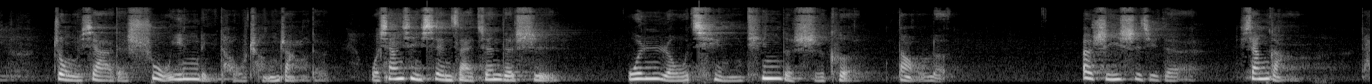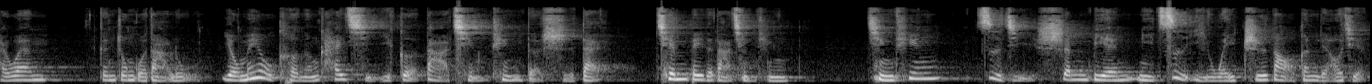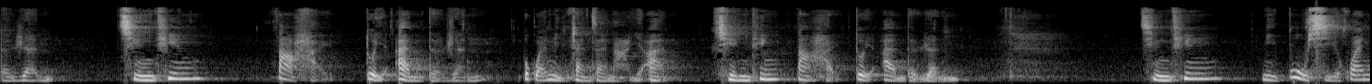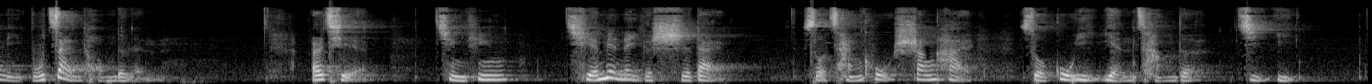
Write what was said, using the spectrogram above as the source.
种下的树荫里头成长的。我相信现在真的是。温柔倾听的时刻到了。二十一世纪的香港、台湾跟中国大陆，有没有可能开启一个大倾听的时代？谦卑的大倾听，请听自己身边你自以为知道跟了解的人，请听大海对岸的人，不管你站在哪一岸。请听大海对岸的人，请听你不喜欢、你不赞同的人，而且，请听前面那个时代所残酷伤害、所故意掩藏的记忆。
